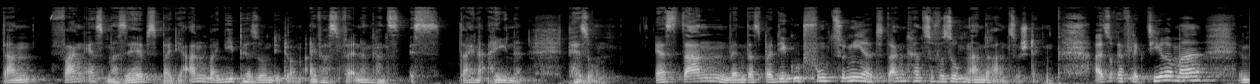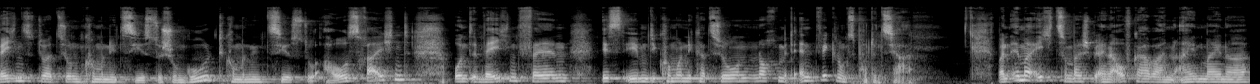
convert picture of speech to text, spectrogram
dann fang erstmal selbst bei dir an, weil die Person, die du am einfachsten verändern kannst, ist deine eigene Person. Erst dann, wenn das bei dir gut funktioniert, dann kannst du versuchen, andere anzustecken. Also reflektiere mal, in welchen Situationen kommunizierst du schon gut, kommunizierst du ausreichend und in welchen Fällen ist eben die Kommunikation noch mit Entwicklungspotenzial. Wann immer ich zum Beispiel eine Aufgabe an einen meiner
